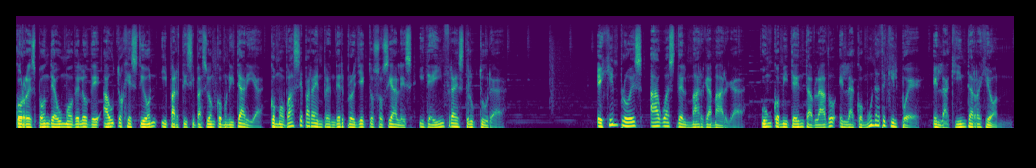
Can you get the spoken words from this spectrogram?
Corresponde a un modelo de autogestión y participación comunitaria como base para emprender proyectos sociales y de infraestructura. Ejemplo es Aguas del Marga Marga, un comité entablado en la comuna de Quilpué, en la quinta región.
